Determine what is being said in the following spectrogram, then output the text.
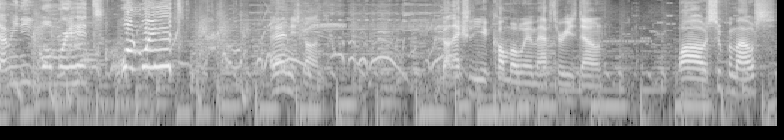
Time we need one more hit! One more hit! And he's gone. Can't actually combo him after he's down. Wow, Super Mouse.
